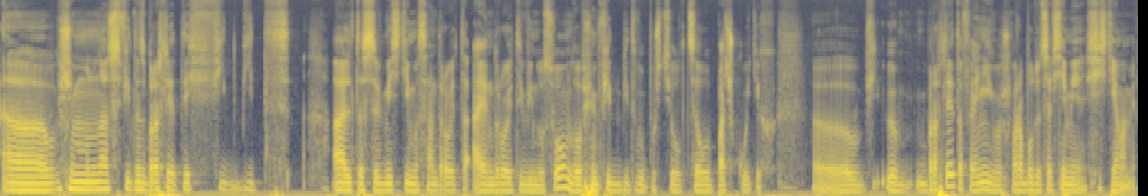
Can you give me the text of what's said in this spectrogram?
А, в общем, у нас фитнес-браслеты Fitbit Alta совместимы с Android, а Android и Windows Phone. В общем, Fitbit выпустил целую пачку этих э, э, браслетов, и они, в общем, работают со всеми системами.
